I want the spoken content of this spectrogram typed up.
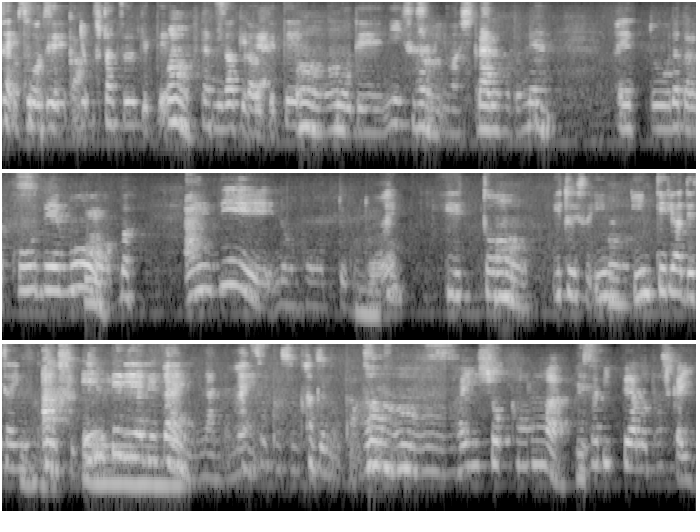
はい、そうか工芸そうか。二つ受けて、うん、二二学科受けて、うんうん。工芸に進みました。なるほどね。えっとだからコーデも、まあ ID の方ってこと？はい。えっ、と、うん。えっとですねイン,、うん。インテリアデザインコーあスインテリアデザインなんだね、はい。そうかそうか。家具のコース最初からリサビってあの確か1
